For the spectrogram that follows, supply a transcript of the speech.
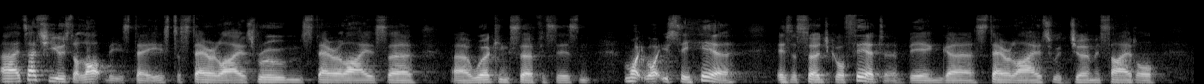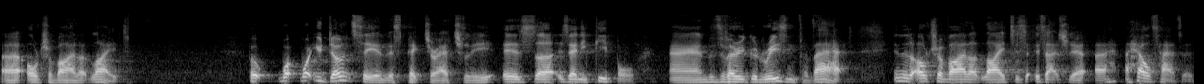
uh, it's actually used a lot these days to sterilize rooms, sterilize uh, uh, working surfaces. And what, what, you see here is a surgical theater being uh, sterilized with germicidal uh, ultraviolet light. But what, what you don't see in this picture, actually, is, uh, is any people. And there's a very good reason for that, in that ultraviolet light is, is actually a, a health hazard.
